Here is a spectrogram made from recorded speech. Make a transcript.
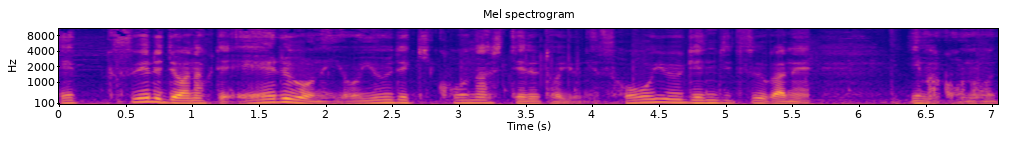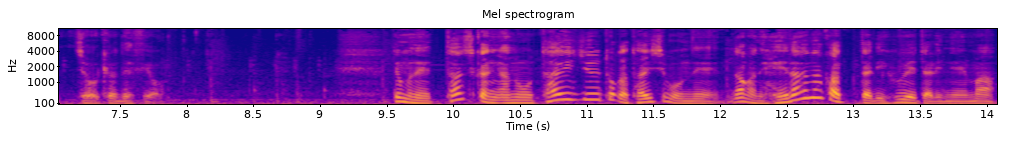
XL ではなくて L をね余裕で着こなしてるというねそういう現実がね今この状況ですよ。でもね、確かにあの体重とか体脂肪ね、なんかね、減らなかったり増えたりね、まあ、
